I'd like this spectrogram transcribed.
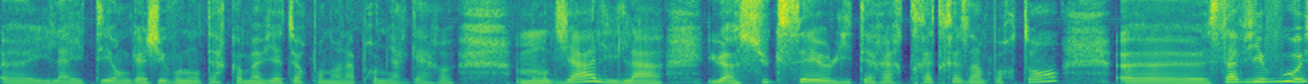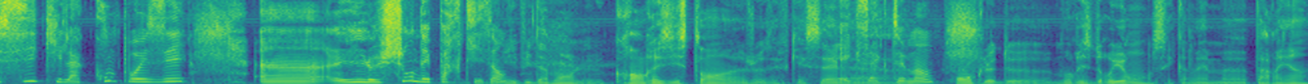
il a été engagé volontaire comme aviateur pendant la Première Guerre mondiale. Il a eu un succès littéraire très très important. Saviez-vous aussi qu'il a composé le chant des partisans? Évidemment, le grand résistant Joseph Kessel. Exactement. oncle de Maurice C'est quand même euh, pas rien.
